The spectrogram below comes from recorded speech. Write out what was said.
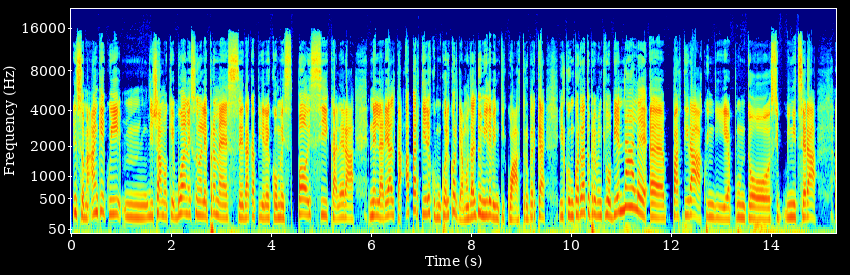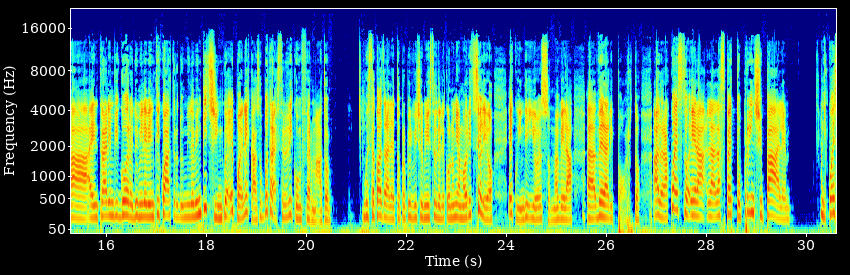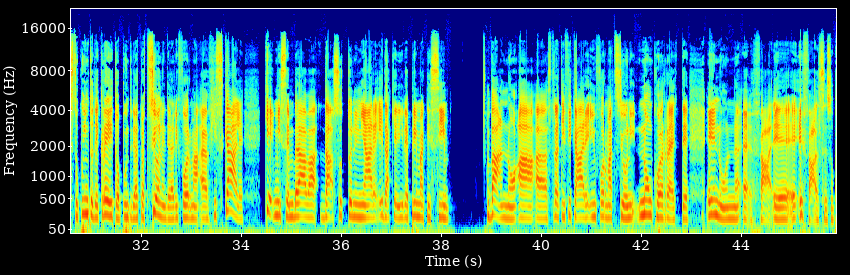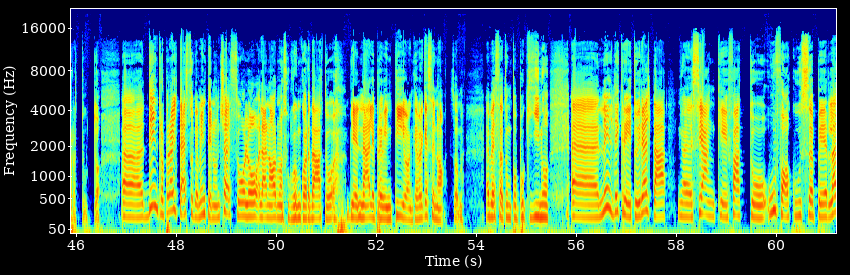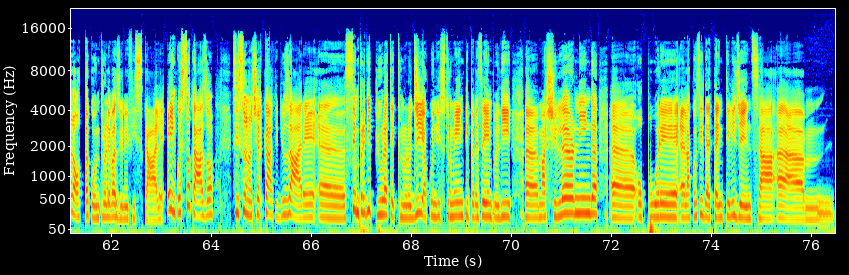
insomma, anche qui mh, diciamo che buone sono le premesse da capire come poi si calerà nella realtà a partire comunque ricordiamo dal 2024 perché il concordato preventivo biennale eh, partirà quindi appunto si inizierà a, a entrare in vigore 2024-2025 e poi nel caso potrà essere riconfermato. Questa cosa l'ha detto proprio il vice ministro dell'economia Maurizio Leo e quindi io insomma ve la, uh, ve la riporto. Allora, questo era la, l'aspetto principale di questo quinto decreto appunto di attuazione della riforma eh, fiscale che mi sembrava da sottolineare e da chiarire prima che si vanno a, a, stratificare informazioni non corrette e non eh, fa- e, e, false soprattutto. Uh, dentro però il testo ovviamente non c'è solo la norma sul concordato biennale preventivo, anche perché se no, insomma, è stato un po' pochino. Eh, nel decreto in realtà eh, si è anche fatto un focus per la lotta contro l'evasione fiscale e in questo caso si sono cercati di usare eh, sempre di più la tecnologia, quindi strumenti per esempio di eh, machine learning eh, oppure eh, la cosiddetta intelligenza, ehm,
